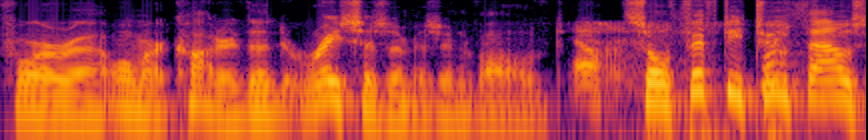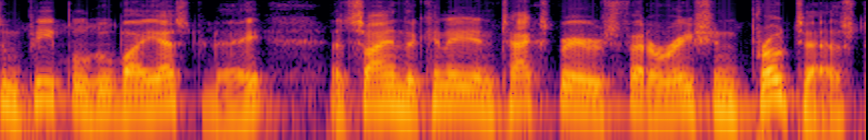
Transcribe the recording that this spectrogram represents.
for uh, Omar Khadr, that racism is involved. Oh. So 52,000 people who by yesterday had signed the Canadian Taxpayers Federation protest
